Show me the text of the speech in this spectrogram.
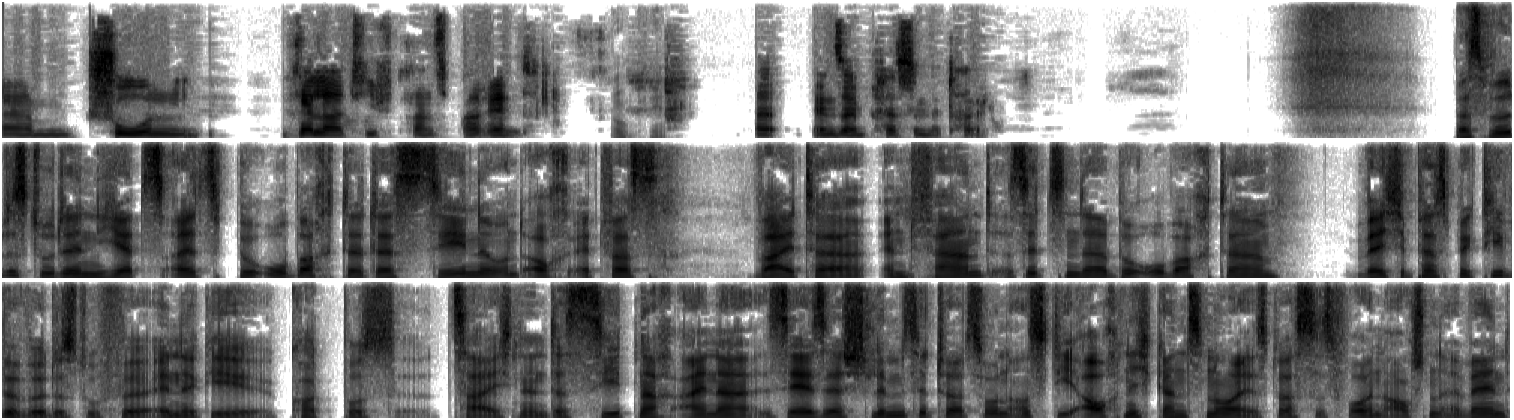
ähm, schon relativ transparent okay. äh, in seinen Pressemitteilungen. Was würdest du denn jetzt als Beobachter der Szene und auch etwas weiter entfernt sitzender Beobachter welche Perspektive würdest du für Energie Cottbus zeichnen? Das sieht nach einer sehr, sehr schlimmen Situation aus, die auch nicht ganz neu ist. Du hast es vorhin auch schon erwähnt.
